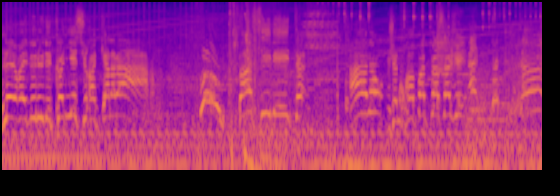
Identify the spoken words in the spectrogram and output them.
L'heure est venue de cogner sur un calamar. Pas si vite Ah non, je ne prends pas de passagers. Ah,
